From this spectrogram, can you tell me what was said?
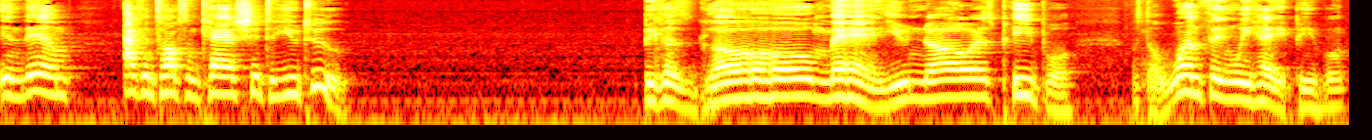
in them, I can talk some cash shit to you too. Because go man, you know as people, what's the one thing we hate, people?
